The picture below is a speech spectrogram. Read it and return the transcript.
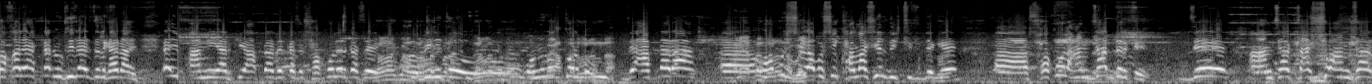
সকালে একটা রুটি দেয় জেলখানায়। এই আমি আর কি আপনাদের কাছে সকলের কাছে বিনীত। অনুরোধ করব যে আপনারা অবশ্যই অবশ্যই ক্ষমাশীল দৃষ্টিতে দেখে সকল আনসারদেরকে যে আনসার চারশো আনসার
